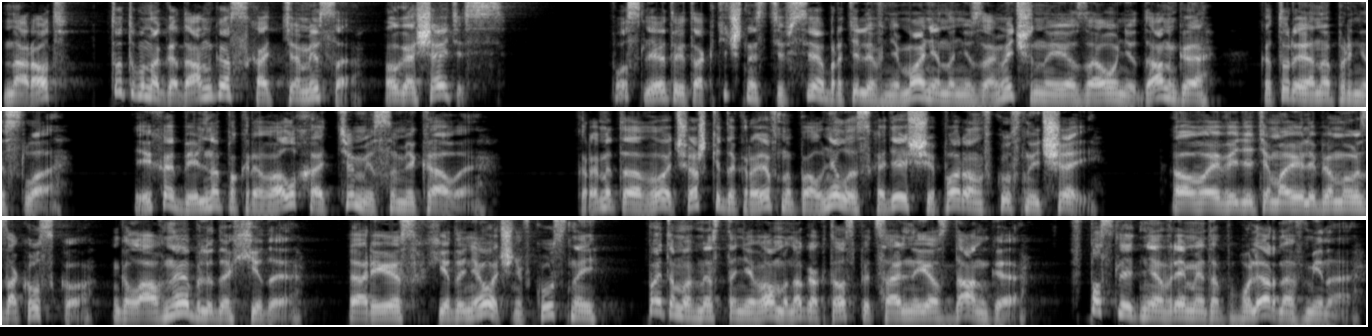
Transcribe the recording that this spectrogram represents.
Народ, Тут много данга с хаттё Угощайтесь!» После этой тактичности все обратили внимание на незамеченные Заони Данга, которые она принесла. Их обильно покрывал Хаттю Мисумикавы. Кроме того, чашки до краев наполнял исходящий паром вкусный чай. «Вы видите мою любимую закуску? Главное блюдо Хиды. Рис Хиды не очень вкусный, поэтому вместо него много кто специально ест данго. В последнее время это популярно в Мина».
